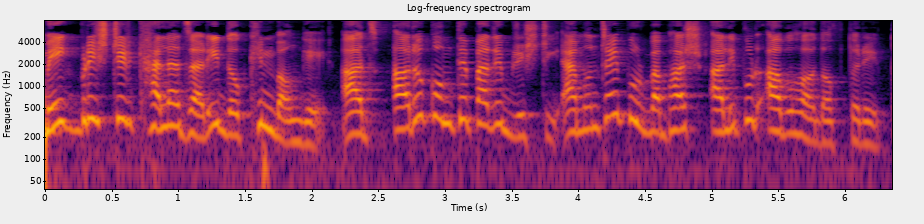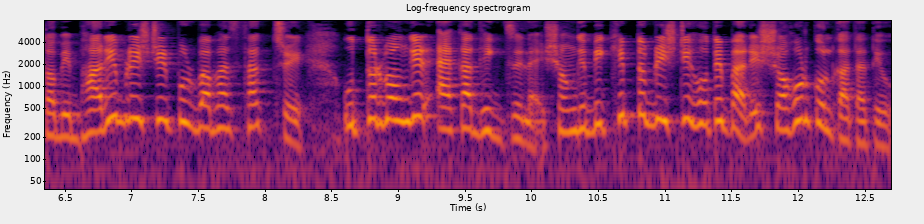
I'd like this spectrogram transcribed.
মেঘ বৃষ্টির খেলা জারি দক্ষিণবঙ্গে। আজ আরও কমতে পারে বৃষ্টি, এমনটাই পূর্বাভাস আলিপুর আবহাওয়া দপ্তরে তবে ভারী বৃষ্টির পূর্বাভাস থাকছে উত্তরবঙ্গের একাধিক জেলায়। সঙ্গে বিক্ষিপ্ত বৃষ্টি হতে পারে শহর কলকাতাতেও।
